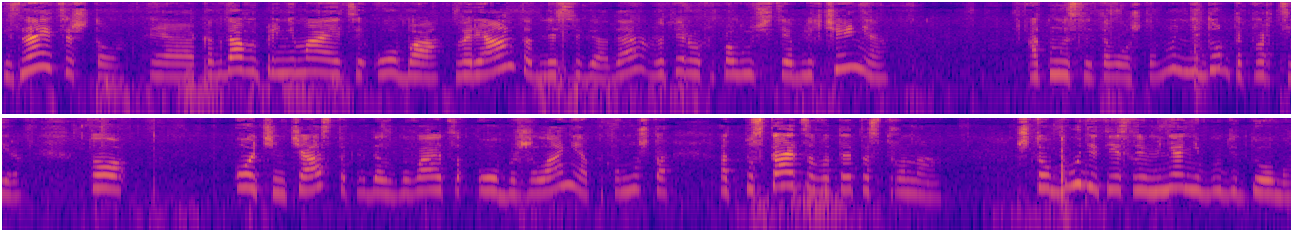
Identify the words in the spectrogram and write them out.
И знаете что? Э, когда вы принимаете оба варианта для себя, да, во-первых, вы получите облегчение от мысли того, что ну не дом, то квартира, то очень часто, когда сбываются оба желания, потому что отпускается вот эта струна. Что будет, если у меня не будет дома?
